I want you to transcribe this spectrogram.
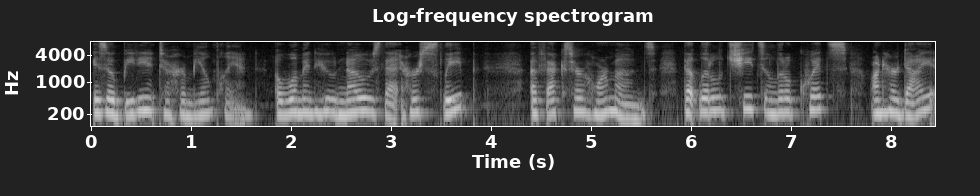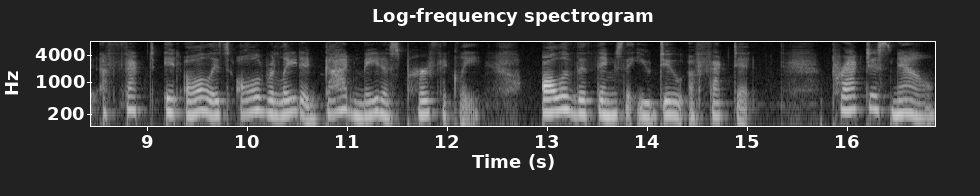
is obedient to her meal plan, a woman who knows that her sleep affects her hormones, that little cheats and little quits on her diet affect it all. It's all related. God made us perfectly. All of the things that you do affect it. Practice now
